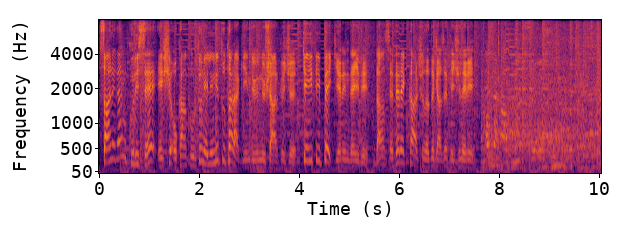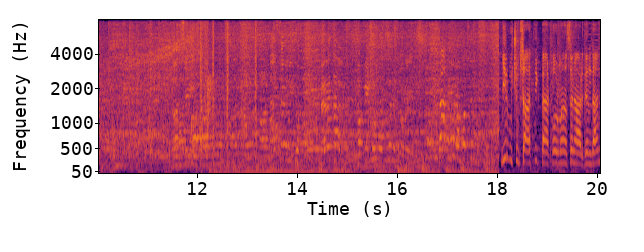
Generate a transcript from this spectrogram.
Sahneden kulise eşi Okan Kurt'un elini tutarak indi ünlü şarkıcı. Keyfi pek yerindeydi. Dans ederek karşıladı gazetecileri. Mehmet Bir buçuk saatlik performansın ardından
